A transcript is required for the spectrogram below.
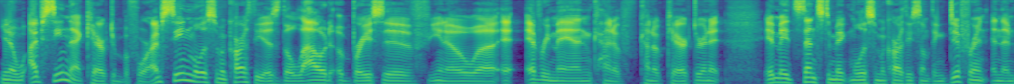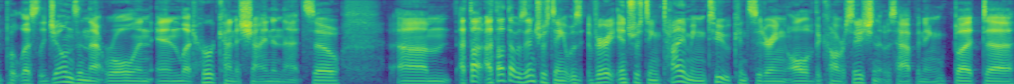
you know, I've seen that character before. I've seen Melissa McCarthy as the loud, abrasive, you know, uh, everyman kind of kind of character, and it it made sense to make Melissa McCarthy something different, and then put Leslie Jones in that role and and let her kind of shine in that. So. Um, I thought I thought that was interesting. It was a very interesting timing too, considering all of the conversation that was happening. But uh,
